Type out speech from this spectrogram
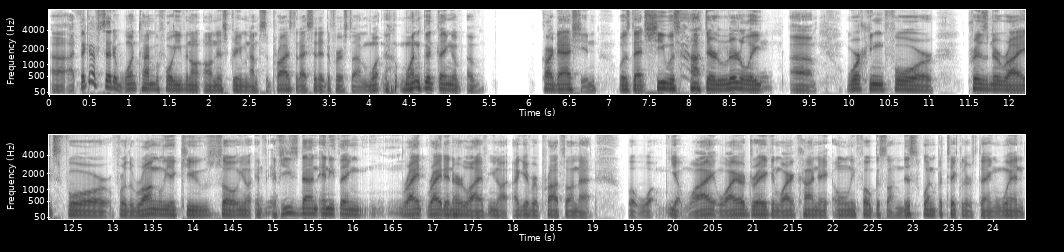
Uh, I think I've said it one time before, even on, on this stream, and I'm surprised that I said it the first time. One one good thing of, of Kardashian was that she was out there literally uh, working for prisoner rights for for the wrongly accused. So you know, if, if she's done anything right right in her life, you know, I give her props on that. But what, yeah, why why are Drake and why are Kanye only focused on this one particular thing when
